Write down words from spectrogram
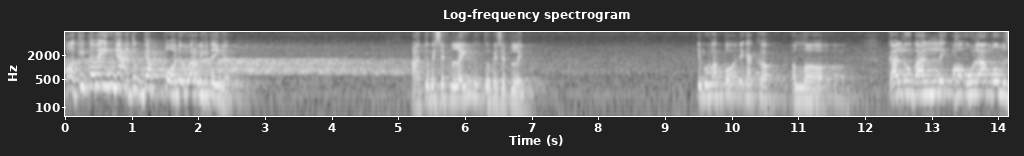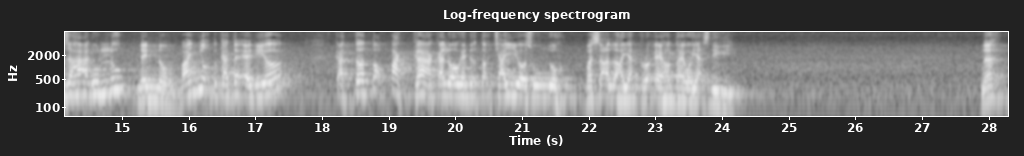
Hak kita nak ingat tu gapo dah buat kita ingat. Ah tu pasal peling tu, tu pasal peling. Ibu bapa adik kakak, Allah. Kalau balik hak ulama mazhab dulu, nenong. Banyak perkataan dia kata tak pakai kalau orang tak percaya sungguh masalah ayat Quran hak tahu ayat sendiri. Nah,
